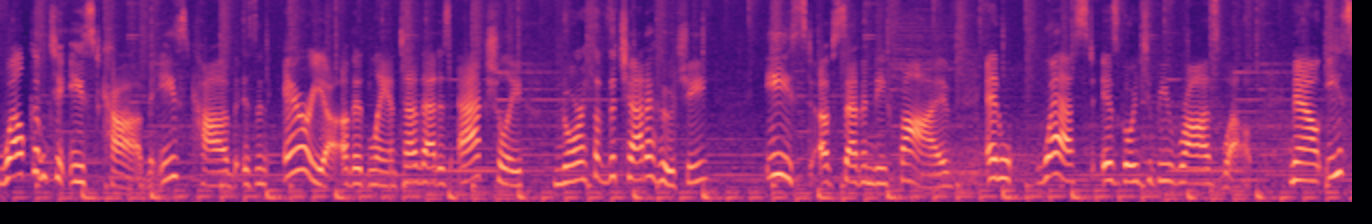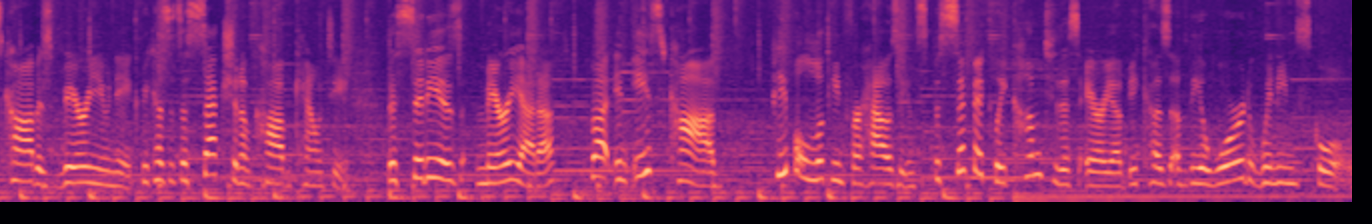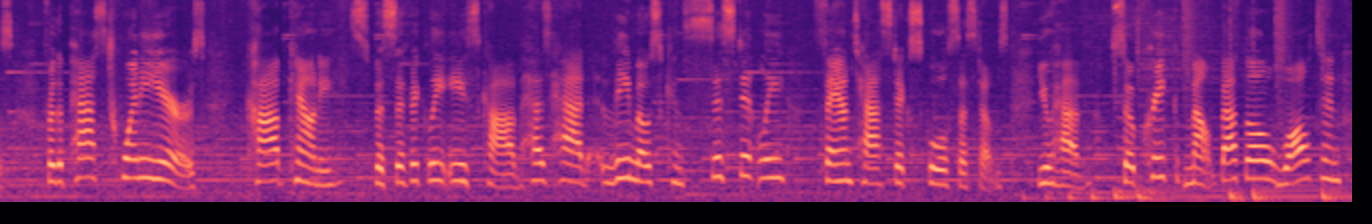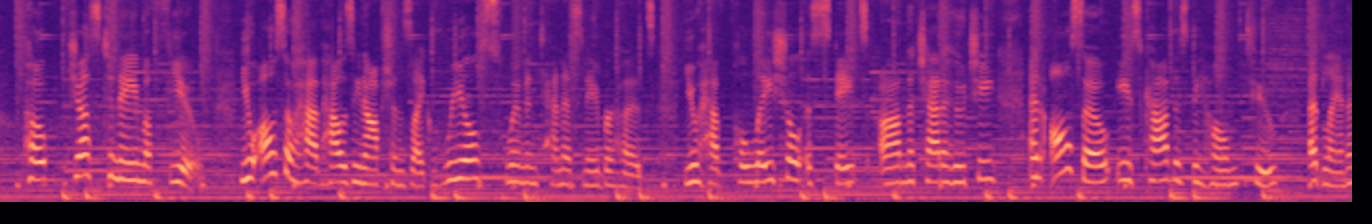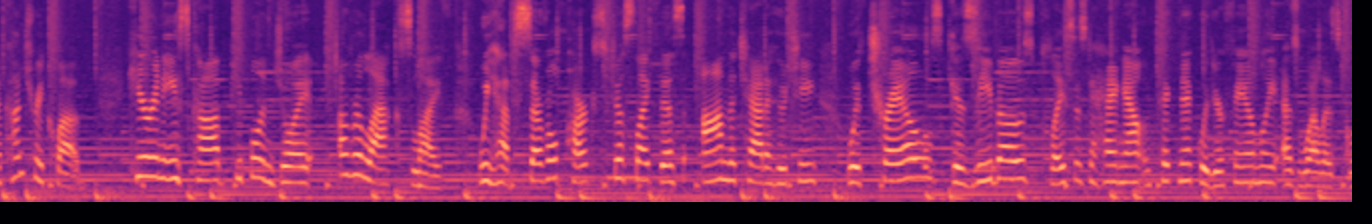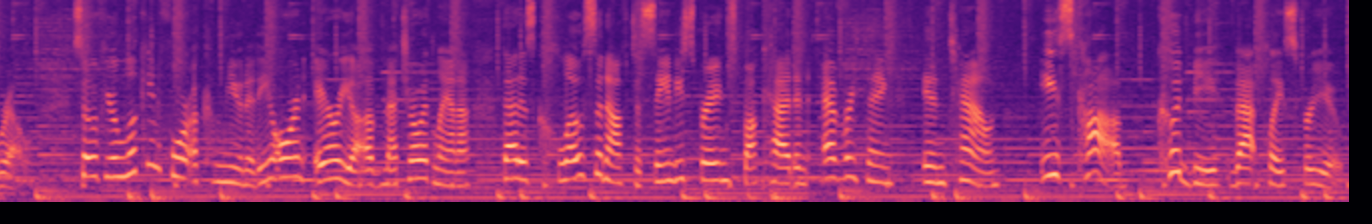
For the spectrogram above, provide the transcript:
Welcome to East Cobb. East Cobb is an area of Atlanta that is actually north of the Chattahoochee, east of 75, and west is going to be Roswell. Now, East Cobb is very unique because it's a section of Cobb County. The city is Marietta, but in East Cobb, people looking for housing specifically come to this area because of the award-winning schools. For the past 20 years, Cobb County, specifically East Cobb, has had the most consistently fantastic school systems. You have Sope Creek, Mount Bethel, Walton, Pope, just to name a few. You also have housing options like real swim and tennis neighborhoods. You have palatial estates on the Chattahoochee, and also East Cobb is the home to Atlanta Country Club. Here in East Cobb, people enjoy a relaxed life we have several parks just like this on the Chattahoochee with trails, gazebos, places to hang out and picnic with your family as well as grill. So if you're looking for a community or an area of Metro Atlanta that is close enough to Sandy Springs, Buckhead, and everything in town, East Cobb could be that place for you.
